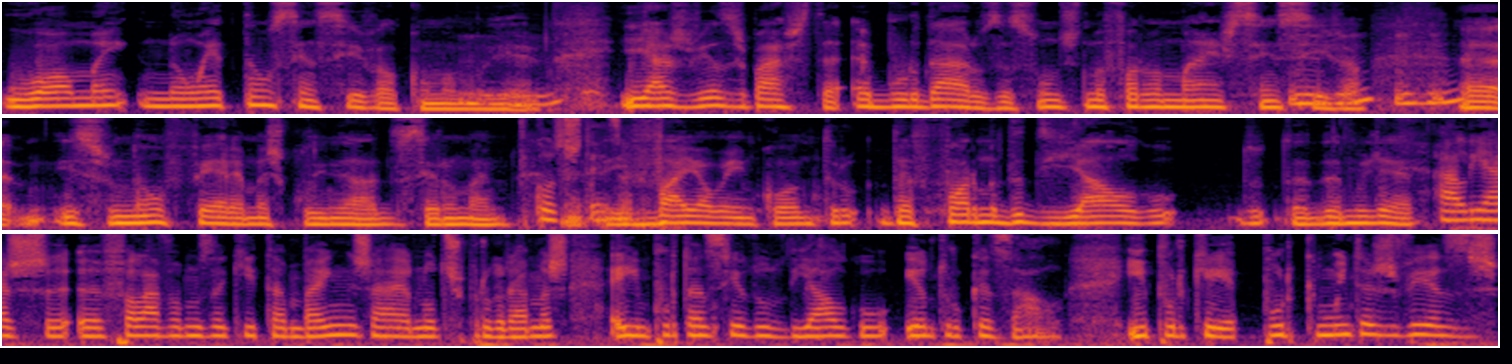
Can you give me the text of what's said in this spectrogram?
o homem não é tão sensível como a mulher. Uhum. E às vezes basta abordar os assuntos de uma forma mais sensível. Uhum, uhum. Uh, isso não fere a masculinidade do ser humano. Com certeza. E vai ao encontro da forma de diálogo da, da, mulher. Aliás, uh, falávamos aqui também, já noutros programas, a importância do diálogo entre o casal. E porquê? Porque muitas vezes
